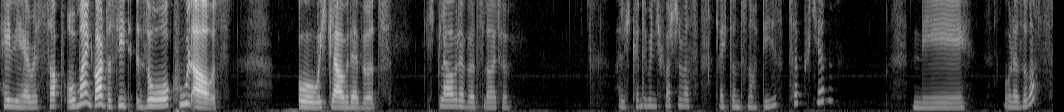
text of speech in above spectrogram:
Haley Harris Zopf. Oh mein Gott, das sieht so cool aus. Oh, ich glaube, der wird's. Ich glaube, der wird's, Leute. Weil ich könnte mir nicht vorstellen, was. Vielleicht sonst noch diese Zöpfchen? Nee. Oder sowas?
